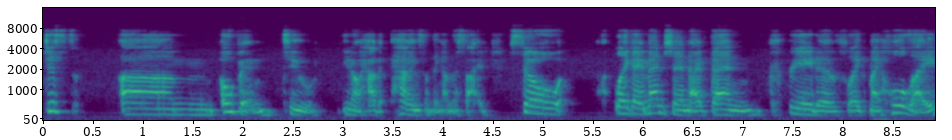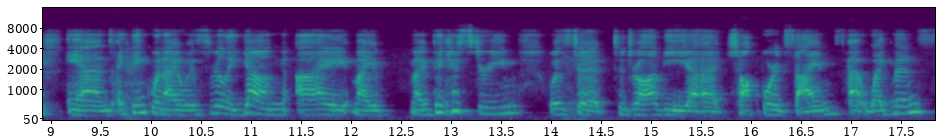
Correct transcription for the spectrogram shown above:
just um, open to you know have, having something on the side. So like I mentioned, I've been creative like my whole life, and I think when I was really young, I my my biggest dream was to to draw the uh, chalkboard signs at Wegmans.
